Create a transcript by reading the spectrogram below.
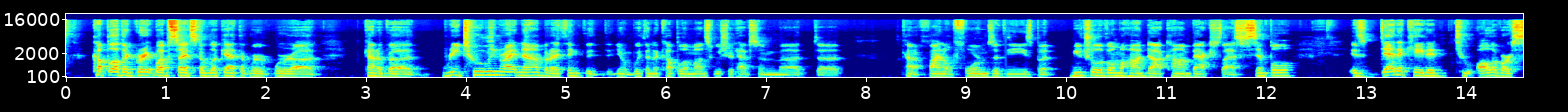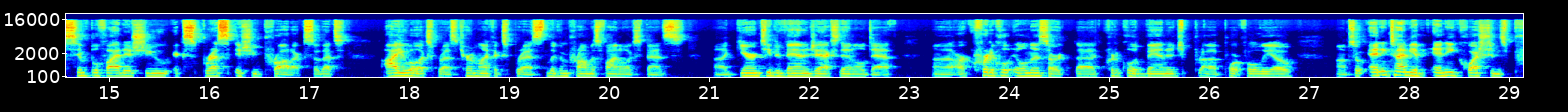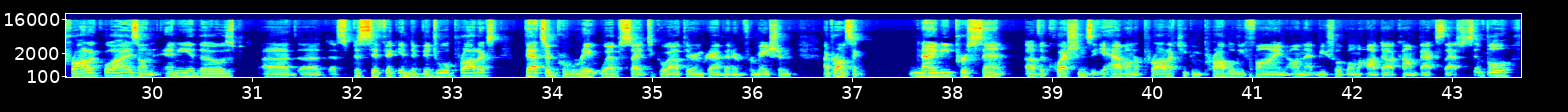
A couple other great websites to look at that we're, we're uh, kind of uh, retooling right now, but I think that you know within a couple of months we should have some uh, kind of final forms of these. But mutualofomaha.com backslash simple is dedicated to all of our simplified issue express issue products. So that's IUL Express, Term Life Express, Living Promise Final Expense, uh, Guaranteed Advantage Accidental Death, uh, our critical illness, our uh, critical advantage uh, portfolio. Um, so anytime you have any questions product wise on any of those uh, specific individual products, that's a great website to go out there and grab that information. I promise, like 90% of the questions that you have on a product, you can probably find on that mutualofomaha.com backslash simple.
